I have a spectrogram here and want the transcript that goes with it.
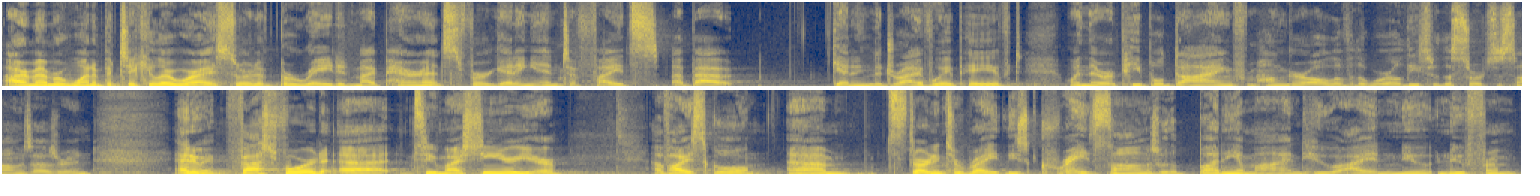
I remember one in particular where I sort of berated my parents for getting into fights about getting the driveway paved when there were people dying from hunger all over the world. These were the sorts of songs I was written. Anyway, fast forward uh, to my senior year of high school, um, starting to write these great songs with a buddy of mine who I knew, knew from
